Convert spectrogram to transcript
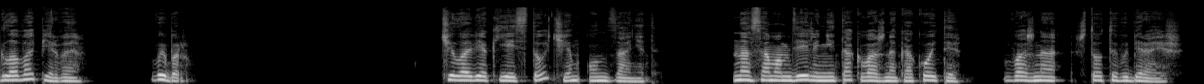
Глава первая. Выбор. Человек есть то, чем он занят. На самом деле не так важно, какой ты, важно, что ты выбираешь.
